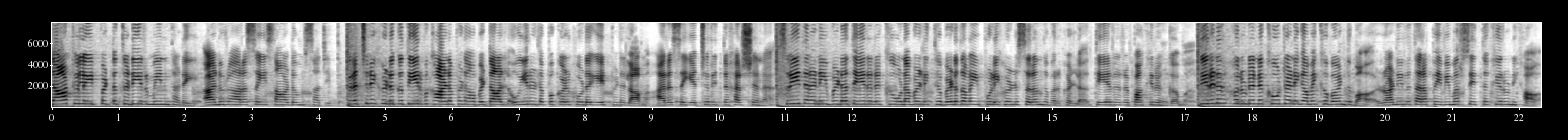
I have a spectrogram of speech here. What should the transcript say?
நாட்டில் ஏற்பட்ட திடீர் மின் தடை. அனுர அரசை சாடும் சஜித். பிரச்சனைகளுக்கு தீர்வு காணப்படாவிட்டால் உயிரிழப்புகள் கூட ஏற்படலாம். அரசை எச்சரித்த ஹர்ஷன. ஸ்ரீதரனை விட தேரருக்கு உணவளித்த விடுதலை புலிகள் சிறந்தவர்கள். தேரர் பகிரங்கம். திருடர்களுடன் கூட்டணி அமைக்க வேண்டுமா? ரணில் தரப்பை விமர்சித்த கிருணிகா.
